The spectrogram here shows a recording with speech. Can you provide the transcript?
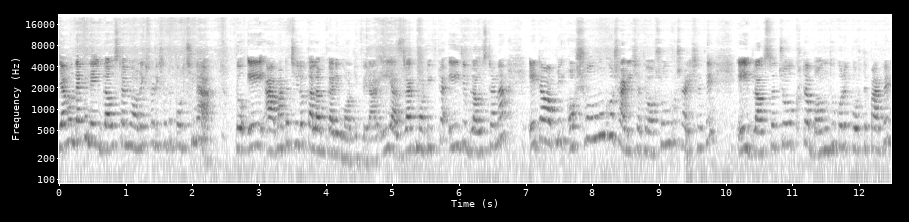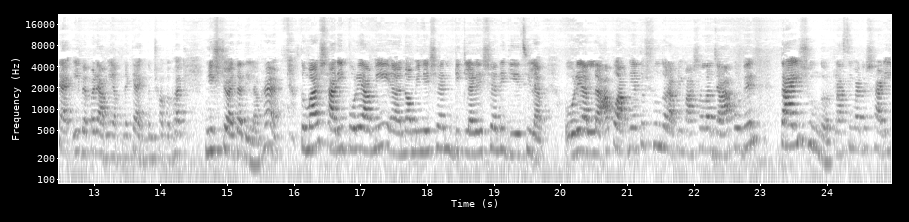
যেমন দেখেন এই ব্লাউজটা আমি অনেক শাড়ির সাথে পরছি না তো এই আমারটা ছিল কালামকারী মটিফের আর এই আজরাক মটিফটা এই যে ব্লাউজটা না এটাও আপনি অসংখ্য শাড়ির সাথে, অসংখ্য শাড়ির সাথে এই ব্লাউজটা চোখটা বন্ধ করে পরতে পারবেন। এই ব্যাপারে আমি আপনাকে একদম শতভাগ নিশ্চয়তা দিলাম হ্যাঁ? তোমার শাড়ি পরে আমি নমিনেশন ডিক্লারেশনে গিয়েছিলাম। ওরে আল্লাহ, আপু, আপনি এত সুন্দর, আপনি মাসাল্লাহ যা করবেন তাই সুন্দর। ক্লাসিম শাড়ি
